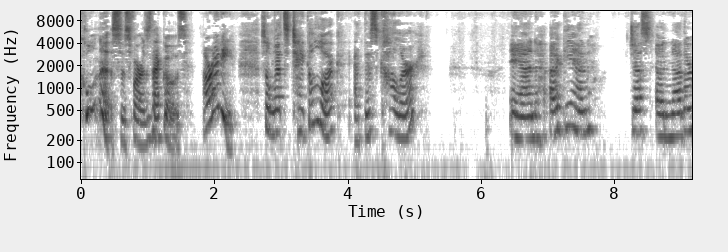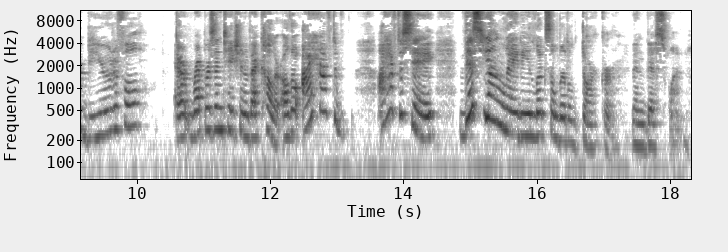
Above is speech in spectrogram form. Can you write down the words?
coolness as far as that goes. Alrighty, so let's take a look at this color. And again, just another beautiful uh, representation of that color. Although I have to, I have to say, this young lady looks a little darker than this one.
